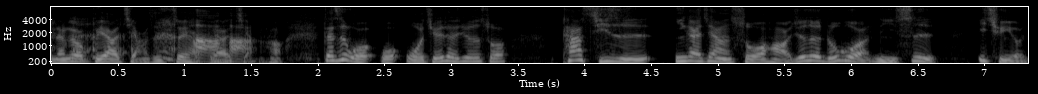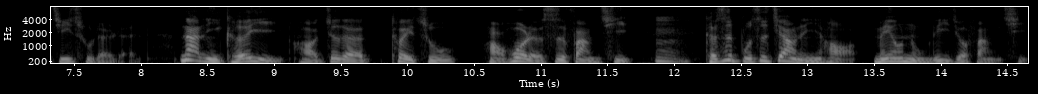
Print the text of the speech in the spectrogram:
能够不要讲是最好不要讲哈。但是我我我觉得就是说。他其实应该这样说哈，就是如果你是一群有基础的人，那你可以哈这个退出好，或者是放弃，嗯，可是不是叫你哈没有努力就放弃，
